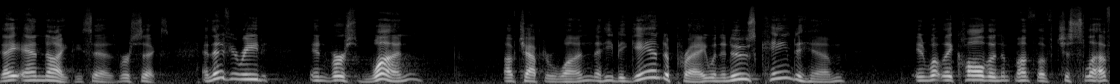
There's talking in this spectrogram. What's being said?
day and night, he says, verse 6. And then if you read in verse 1 of chapter 1, that he began to pray when the news came to him in what they call the month of Chislev,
